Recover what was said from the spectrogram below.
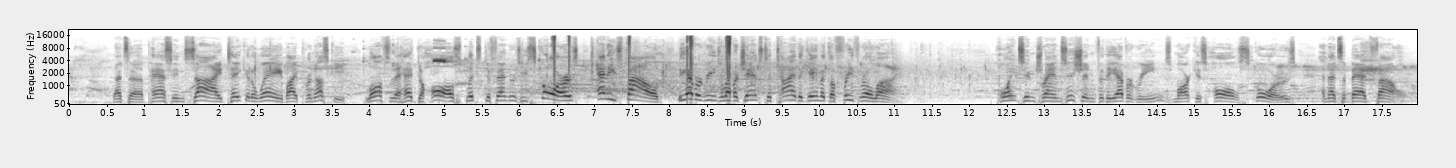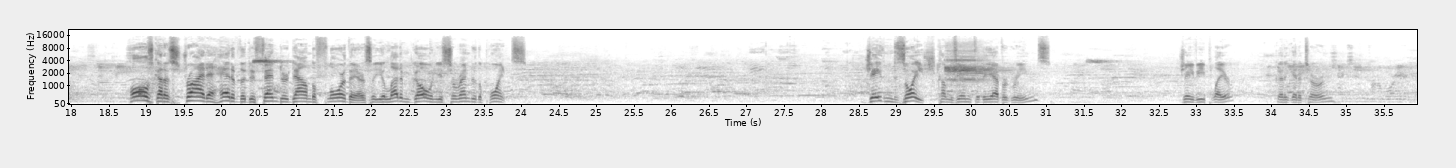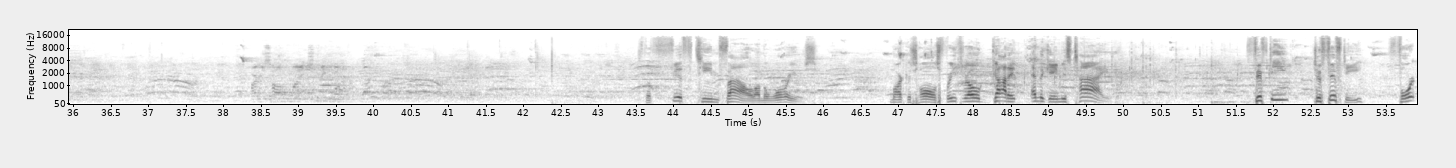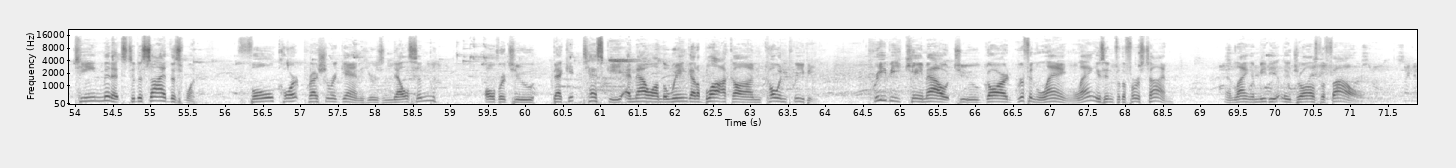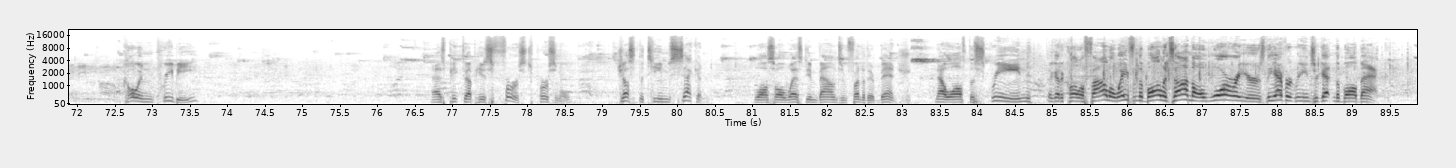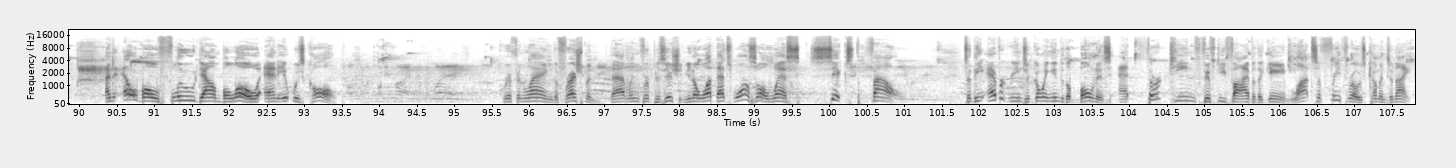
That's a pass inside, taken away by Pranuski. Lofts it ahead to Hall, splits defenders, he scores, and he's fouled. The Evergreens will have a chance to tie the game at the free throw line. Points in transition for the Evergreens. Marcus Hall scores, and that's a bad foul. Hall's got a stride ahead of the defender down the floor there, so you let him go and you surrender the points. Jaden Zoish comes in for the Evergreens. JV player, going to get a turn. It's the fifth team foul on the Warriors. Marcus Hall's free throw got it, and the game is tied. 50 to 50, 14 minutes to decide this one. Full court pressure again. Here's Nelson over to Beckett Teske, and now on the wing, got a block on Cohen Preby. Preby came out to guard Griffin Lang. Lang is in for the first time, and Lang immediately draws the foul. Cohen Preby has picked up his first personal, just the team's second. Wausau West inbounds in front of their bench. Now off the screen, they're going to call a foul away from the ball. It's on the Warriors. The Evergreens are getting the ball back. An elbow flew down below, and it was called. Griffin Lang, the freshman, battling for position. You know what? That's Wausau West's sixth foul. So the Evergreens are going into the bonus at 13:55 of the game. Lots of free throws coming tonight.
